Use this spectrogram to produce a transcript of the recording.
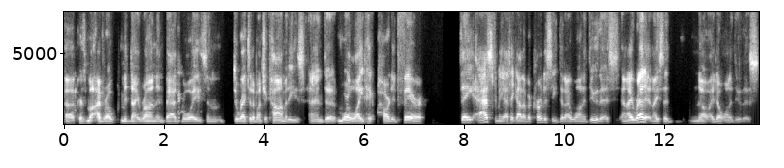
Because right. uh, I wrote Midnight Run and Bad Boys and directed a bunch of comedies and uh, more light-hearted fare. They asked me, I think out of a courtesy, did I want to do this? And I read it and I said, no, I don't want to do this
